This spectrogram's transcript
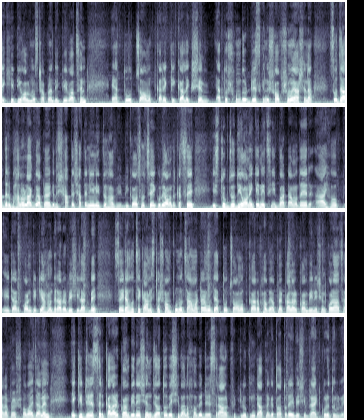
দেখিয়ে দিই অলমোস্ট আপনারা দেখতেই পাচ্ছেন। এত চমৎকার একটি কালেকশন এত সুন্দর ড্রেস কিন্তু সবসময় আসে না। সো যাদের ভালো লাগবে আপনারা কিন্তু সাথে সাথে নিয়ে নিতে হবে। বিকজ হচ্ছে এগুলো আমাদের কাছে স্টক যদিও অনেক এনেছি বাট আমাদের আই হোপ এটার কোয়ান্টিটি আমাদের আরও বেশি লাগবে। সো এটা হচ্ছে কামিজটা সম্পূর্ণ জামাটার মধ্যে এত চমৎকারভাবে আপনার কালার কম্বিনেশন করা আছে। আর আপনারা সবাই জানেন, একটি ড্রেসের কালার কম্বিনেশন যত বেশি ভালো হবে ড্রেসের আউটফিট লুকিংটা আপনাকে ততটাই বেশি ব্রাইট করে তুলবে।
